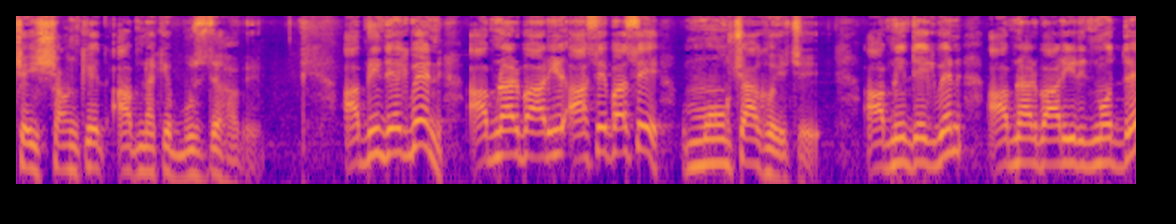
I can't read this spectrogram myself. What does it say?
সেই সংকেত আপনাকে বুঝতে হবে। আপনি দেখবেন আপনার বাড়ির আশেপাশে মৌচাক হয়েছে। আপনি দেখবেন আপনার বাড়ির মধ্যে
